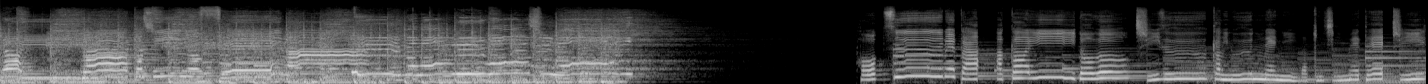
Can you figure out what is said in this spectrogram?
つぐらい私のせいは笑顔れはしないほつれた赤い糸を静かに胸に抱きしめて滴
